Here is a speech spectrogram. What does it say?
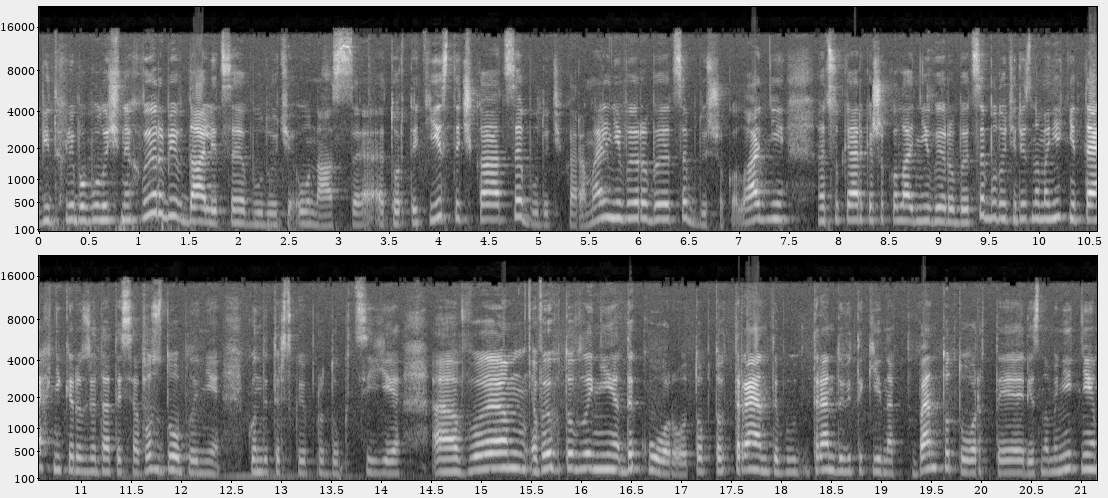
Від хлібобулочних виробів. Далі це будуть у нас е, торти тістечка, це будуть карамельні вироби, це будуть шоколадні е, цукерки, шоколадні вироби, це будуть різноманітні техніки розглядатися в оздобленні кондитерської продукції, е, в виготовленні декору, тобто тренди трендові такі на бенто-торти, різноманітні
